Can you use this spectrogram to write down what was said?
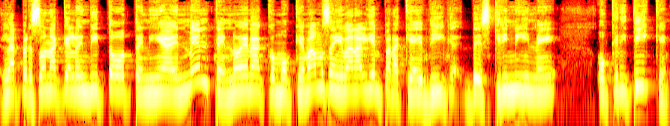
la persona que lo invitó tenía en mente. No era como que vamos a llevar a alguien para que diga, discrimine o critique.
